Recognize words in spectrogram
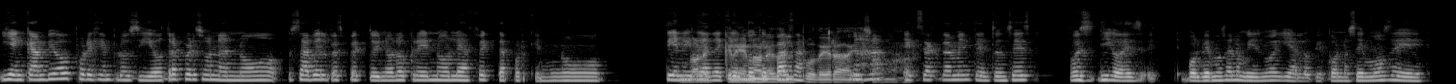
Y en cambio, por ejemplo, si otra persona no sabe al respecto y no lo cree, no le afecta porque no tiene no idea de qué cree, es lo no que le da pasa. el poder a eso. Ajá, ajá. exactamente. Entonces, pues digo, es, volvemos a lo mismo y a lo que conocemos de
